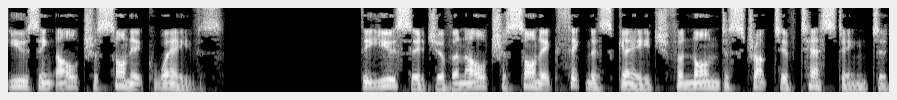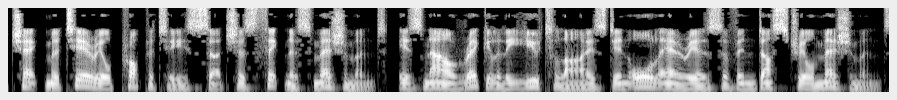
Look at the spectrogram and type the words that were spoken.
using ultrasonic waves. The usage of an ultrasonic thickness gauge for non-destructive testing to check material properties such as thickness measurement, is now regularly utilized in all areas of industrial measurements.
